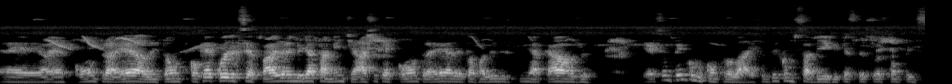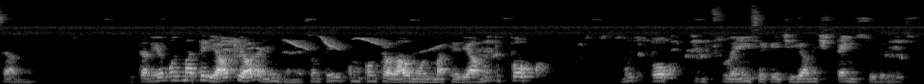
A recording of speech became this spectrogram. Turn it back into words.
é, é, contra ela. Então, qualquer coisa que você faz, ela imediatamente acha que é contra ela, está fazendo isso por minha causa. E aí você não tem como controlar isso, não tem como saber o que as pessoas estão pensando. E também o mundo material, pior ainda, né? Você não tem como controlar o mundo material, muito pouco. Muito pouco de influência que a gente realmente tem sobre isso.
